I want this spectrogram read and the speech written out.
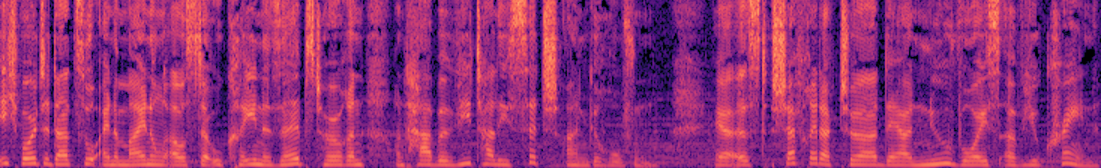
Ich wollte dazu eine Meinung aus der Ukraine selbst hören und habe Vitali Sitsch angerufen. Er ist Chefredakteur der New Voice of Ukraine.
